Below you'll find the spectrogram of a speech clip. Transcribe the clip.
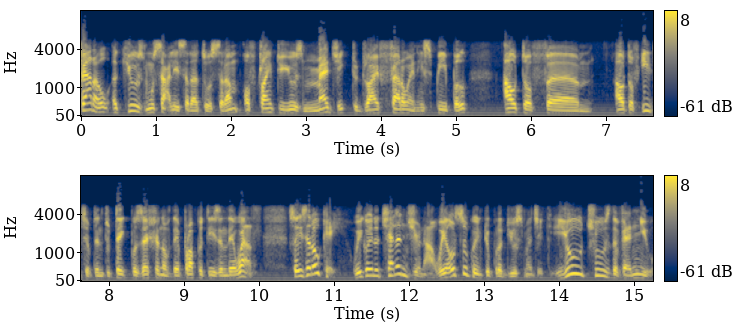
Pharaoh accused Musa salatu of trying to use magic to drive Pharaoh and his people out of um, out of Egypt and to take possession of their properties and their wealth. So he said, "Okay, we're going to challenge you now. We're also going to produce magic. You choose the venue."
